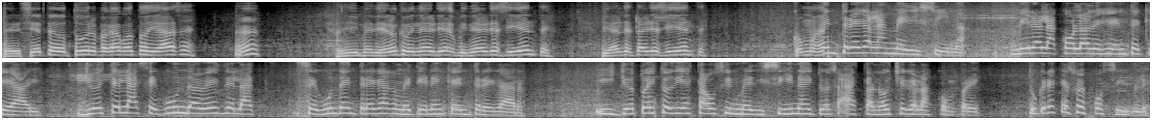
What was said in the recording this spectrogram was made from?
Del 7 de octubre para acá, ¿cuántos días hace? ¿Eh? Y me dijeron que venía el día, el día siguiente. ¿Y dónde está el día siguiente? ¿Cómo es? Entrega las medicinas. Mira la cola de gente que hay. Yo esta es la segunda vez de la segunda entrega que me tienen que entregar. Y yo todos estos días he estado sin medicina y todo hasta anoche que las compré. ¿Tú crees que eso es posible?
